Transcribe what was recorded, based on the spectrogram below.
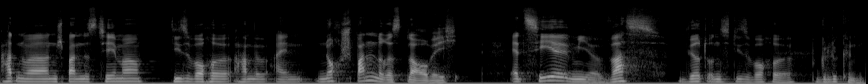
hatten wir ein spannendes Thema. Diese Woche haben wir ein noch spannenderes, glaube ich. Erzähl mir, was wird uns diese Woche beglücken?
